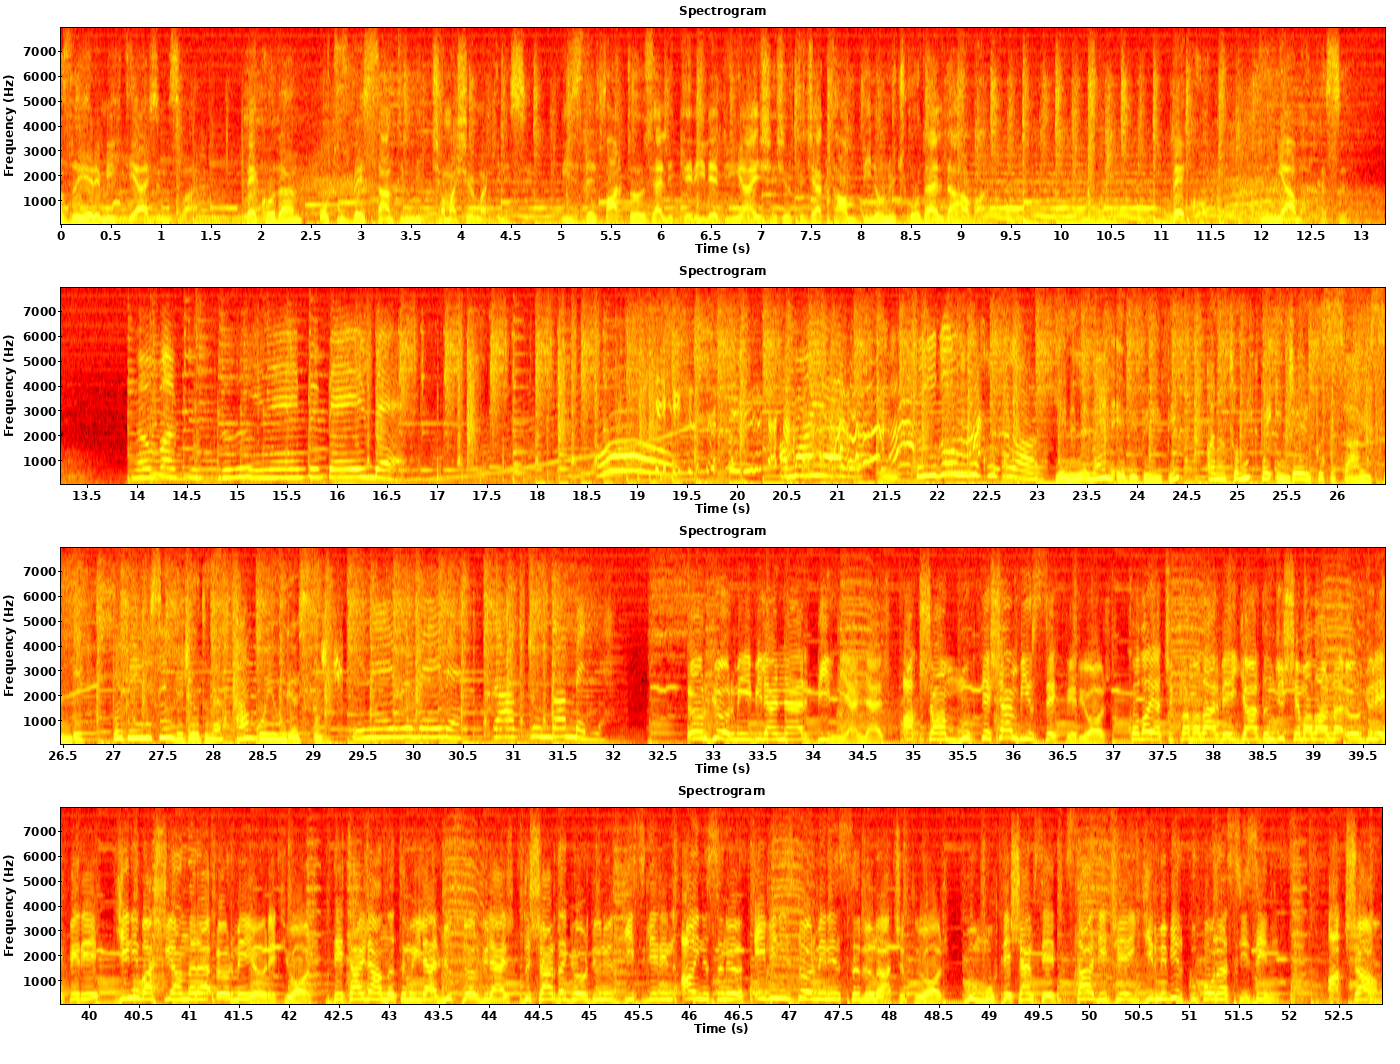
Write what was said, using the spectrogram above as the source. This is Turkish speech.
Fazla yere mi ihtiyacınız var? Beko'dan 35 santimlik çamaşır makinesi. Bizde farklı özellikleriyle dünyayı şaşırtacak tam 1013 model daha var. Beko, dünya markası. Ne bakmışsınız? Bir baby. Aman yarabbim, çılgın bu kızlar. Yenilenen Evi Baby, anatomik ve ince yapısı sayesinde bebeğinizin vücuduna tam uyum gösterir. Yine belli. Örgü örmeyi bilenler, bilmeyenler. Akşam muhteşem bir set veriyor. Kolay açıklamalar ve yardımcı şemalarla örgü rehberi yeni başlayanlara örmeyi öğretiyor. Detaylı anlatımıyla lüks örgüler dışarıda gördüğünüz giysilerin aynısını evinizde örmenin sırrını açıklıyor. Bu muhteşem set sadece 21 kupona sizin. Akşam.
